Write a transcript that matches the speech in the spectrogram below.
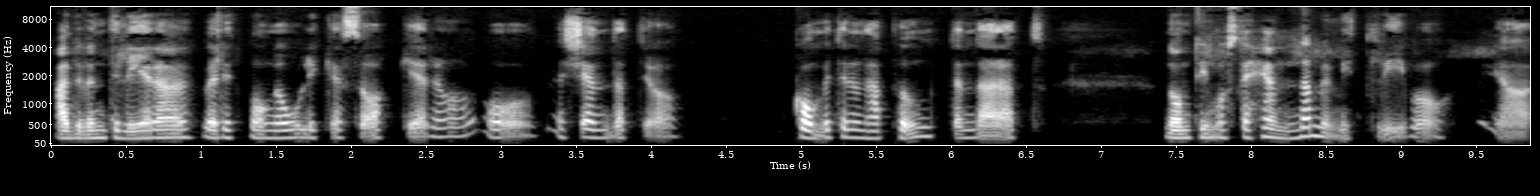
hade ventilerat väldigt många olika saker och, och jag kände att jag kommit till den här punkten där att någonting måste hända med mitt liv och jag,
